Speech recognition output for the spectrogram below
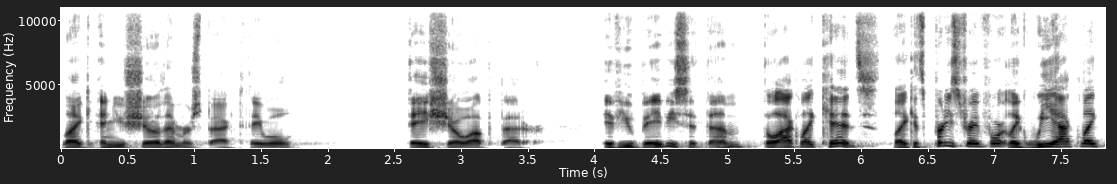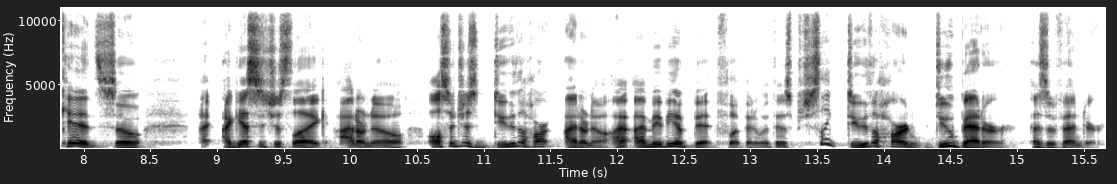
like, and you show them respect, they will, they show up better. If you babysit them, they'll act like kids. Like it's pretty straightforward. Like we act like kids. So I, I guess it's just like I don't know. Also, just do the hard. I don't know. I, I may be a bit flippant with this, but just like do the hard, do better as a vendor.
